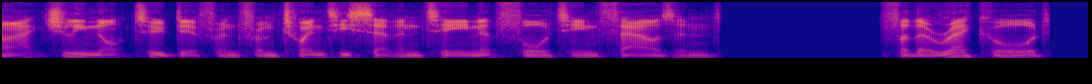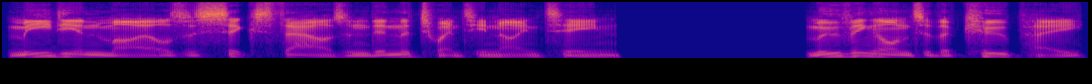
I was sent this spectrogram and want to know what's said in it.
are actually not too different from 2017 at 14,000. For the record, median miles are 6,000 in the 2019. Moving on to the coupe,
